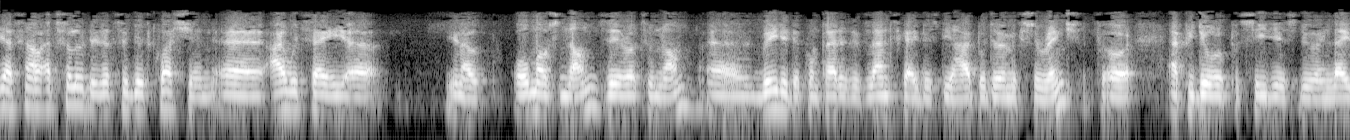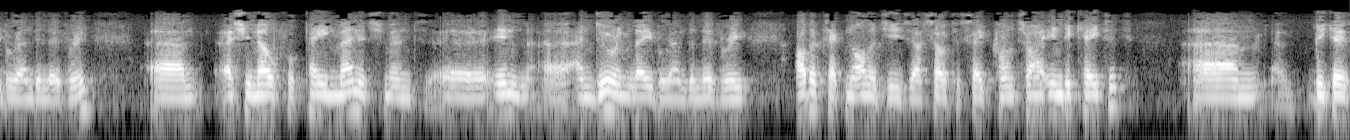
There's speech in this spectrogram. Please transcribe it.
yes. No, absolutely. That's a good question. Uh, I would say uh, you know, almost none, zero to none. Uh, really, the competitive landscape is the hypodermic syringe for epidural procedures during labor and delivery. Um, as you know, for pain management uh, in and during labor and delivery, other technologies are, so to say, contraindicated. Um, because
